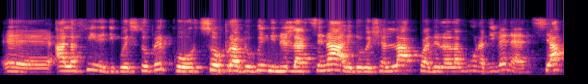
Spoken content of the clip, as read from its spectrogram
eh, alla fine di questo percorso, proprio quindi nell'arsenale dove c'è l'acqua della laguna di Venezia,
